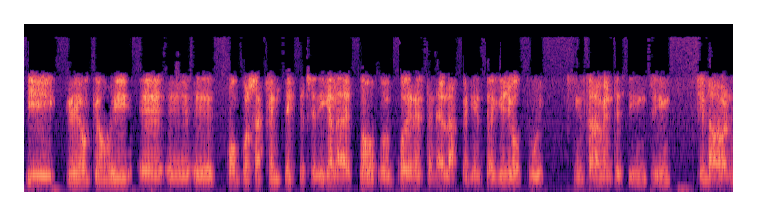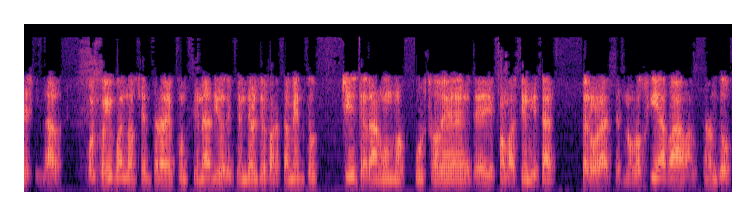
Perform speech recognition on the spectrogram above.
y creo que hoy eh, eh, pocos agentes que se digan a esto pueden tener la experiencia que yo tuve, sinceramente, sin, sin sin hablarme sin nada. Porque hoy cuando se entra de funcionario, depende del departamento, sí, te dan unos cursos de, información y tal, pero la tecnología va avanzando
